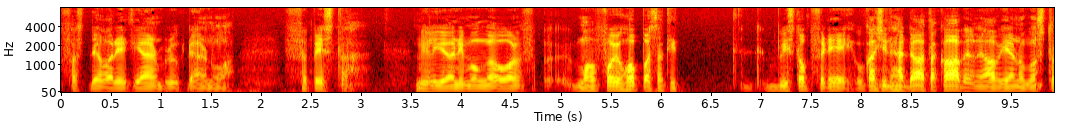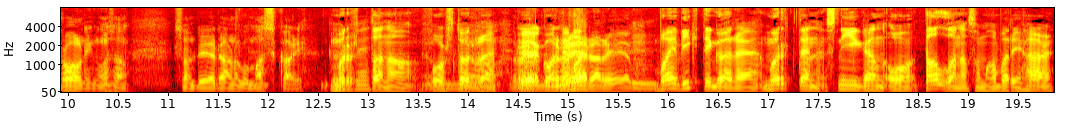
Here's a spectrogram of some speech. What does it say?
fast det har varit ett järnbruk där nu och förpesta miljön i många år. Man får ju hoppas att det blir stopp för det. Och kanske den här datakabeln avger någon strålning och som, som dödar några maskar. Mörtarna får större Ja, rö- ögon. Men vad, Rörare ögon. vad är viktigare? Mörten, snigeln och tallarna som har varit här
